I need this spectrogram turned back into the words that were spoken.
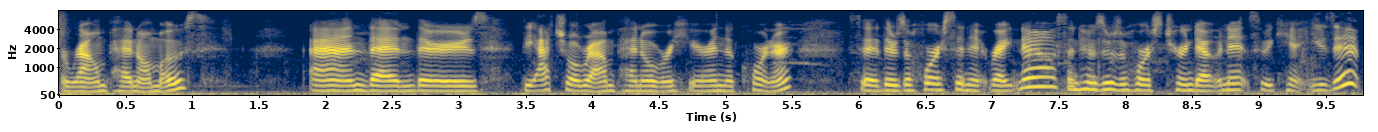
a round pen almost. And then there's the actual round pen over here in the corner. So there's a horse in it right now. Sometimes there's a horse turned out in it so we can't use it.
